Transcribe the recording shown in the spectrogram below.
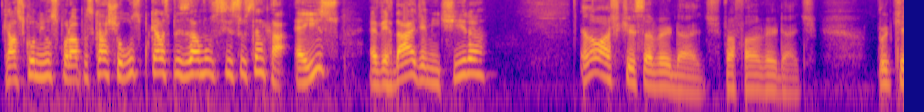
que elas comiam os próprios cachorros porque elas precisavam se sustentar. É isso? É verdade? É mentira? Eu não acho que isso é verdade, pra falar a verdade. Porque,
